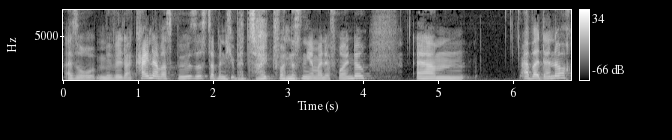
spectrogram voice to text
Also mir will da keiner was Böses, da bin ich überzeugt von, das sind ja meine Freunde. Ähm, aber dennoch,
